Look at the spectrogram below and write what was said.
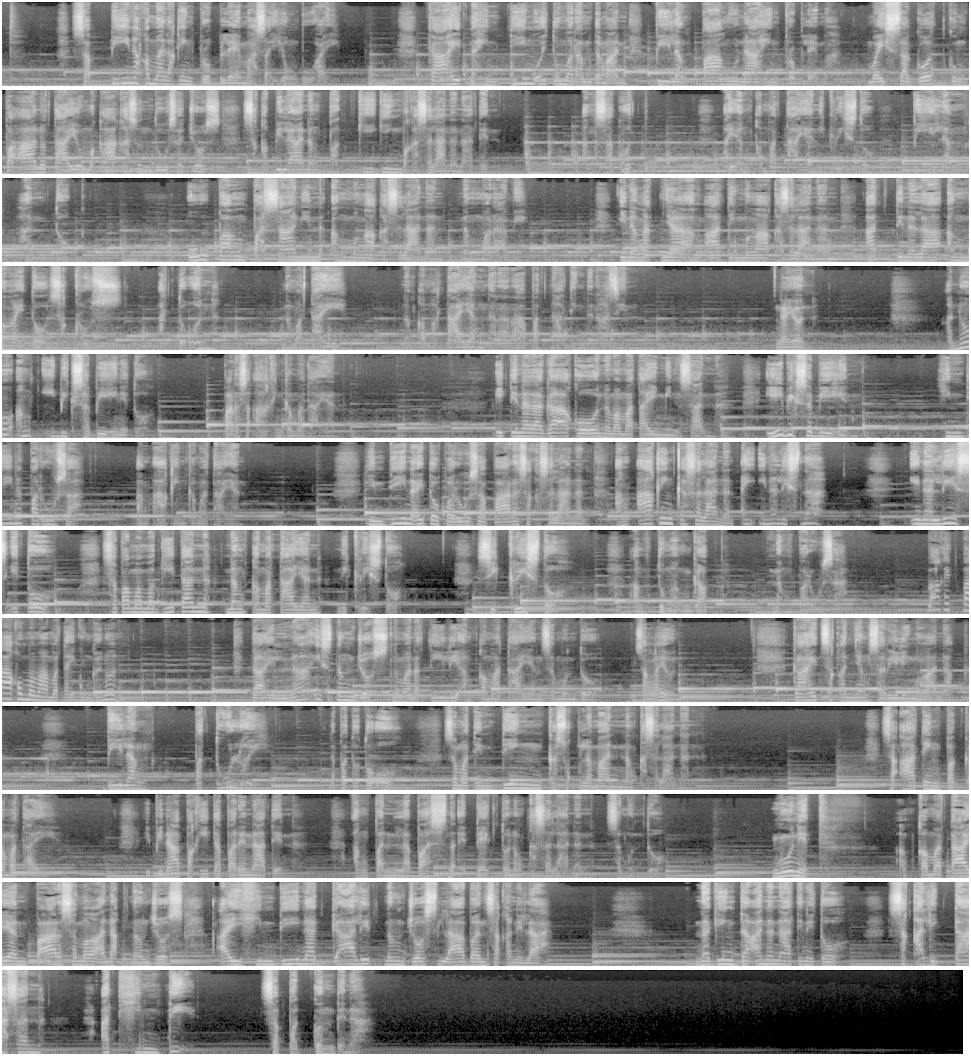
sa pinakamalaking problema sa iyong buhay. Kahit na hindi mo ito maramdaman bilang pangunahing problema, may sagot kung paano tayo makakasundo sa Diyos sa kabila ng pagiging makasalanan natin. Ang sagot ay ang kamatayan ni Kristo bilang handog upang pasanin ang mga kasalanan ng marami. Inangat niya ang ating mga kasalanan at dinala ang mga ito sa krus at doon namatay ng kamatayang nararapat nating danasin. Ngayon, ano ang ibig sabihin nito para sa aking kamatayan? Itinalaga ako na mamatay minsan. Ibig sabihin, hindi na parusa ang aking kamatayan. Hindi na ito parusa para sa kasalanan. Ang aking kasalanan ay inalis na. Inalis ito sa pamamagitan ng kamatayan ni Kristo. Si Kristo ang tumanggap ng parusa. Bakit pa ako mamamatay kung ganun? Dahil nais ng Diyos na manatili ang kamatayan sa mundo sa ngayon, kahit sa kanyang sariling mga anak, bilang patuloy na patotoo sa matinding kasuklaman ng kasalanan. Sa ating pagkamatay, ipinapakita pa rin natin ang panlabas na epekto ng kasalanan sa mundo. Ngunit, ang kamatayan para sa mga anak ng Diyos ay hindi nagalit ng Diyos laban sa kanila. Naging daanan natin ito sa kaligtasan at hindi sa pagkondena.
